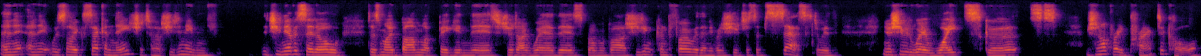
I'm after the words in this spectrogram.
And it, and it was like second nature to her. She didn't even, she never said, Oh, does my bum look big in this? Should I wear this? Blah, blah, blah. She didn't confer with anybody. She was just obsessed with, you know, she would wear white skirts, which are not very practical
